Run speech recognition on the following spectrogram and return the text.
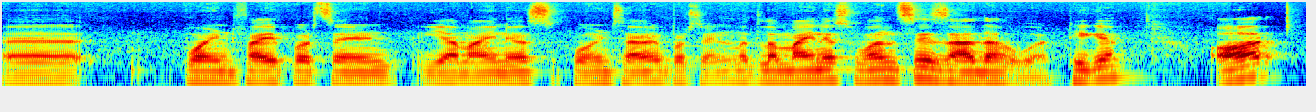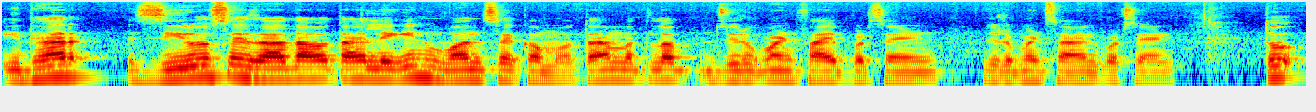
पॉइंट फाइव परसेंट या माइनस पॉइंट सेवन परसेंट मतलब माइनस वन से ज़्यादा हुआ, ठीक है? और इधर ज़ीरो से ज़्यादा होता है, लेकिन वन से कम होता है मतलब zero point five percent, zero point seven percent. तो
